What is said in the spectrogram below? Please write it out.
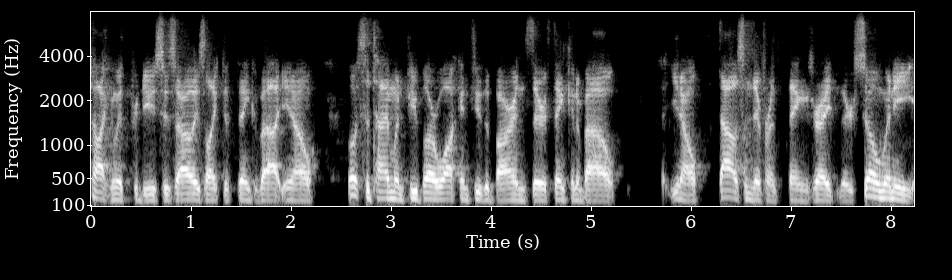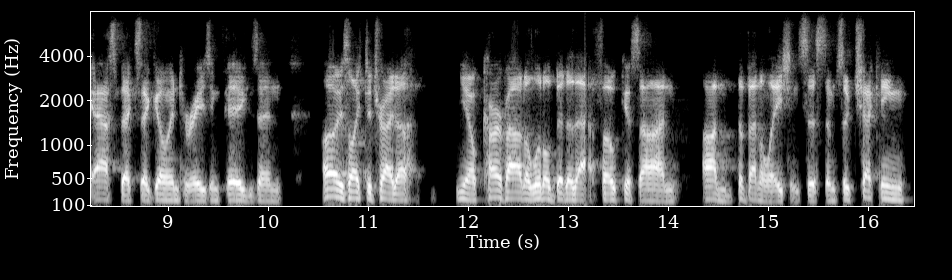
talking with producers, I always like to think about you know most of the time when people are walking through the barns, they're thinking about you know thousand different things, right? There's so many aspects that go into raising pigs, and I always like to try to you know carve out a little bit of that focus on on the ventilation system. So checking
